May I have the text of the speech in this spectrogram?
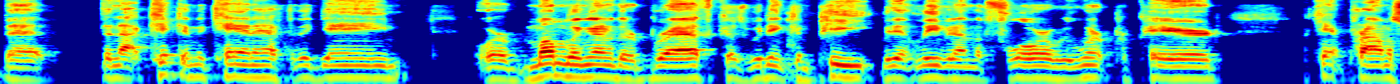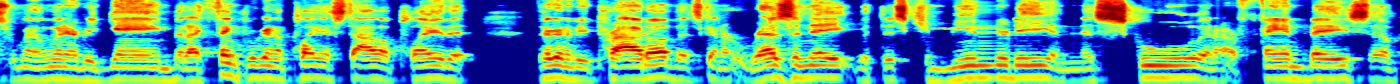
that they're not kicking the can after the game or mumbling under their breath because we didn't compete. We didn't leave it on the floor. We weren't prepared. I can't promise we're going to win every game, but I think we're going to play a style of play that they're going to be proud of, that's going to resonate with this community and this school and our fan base of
